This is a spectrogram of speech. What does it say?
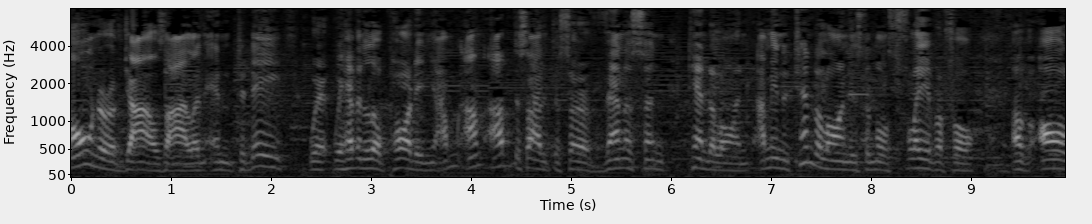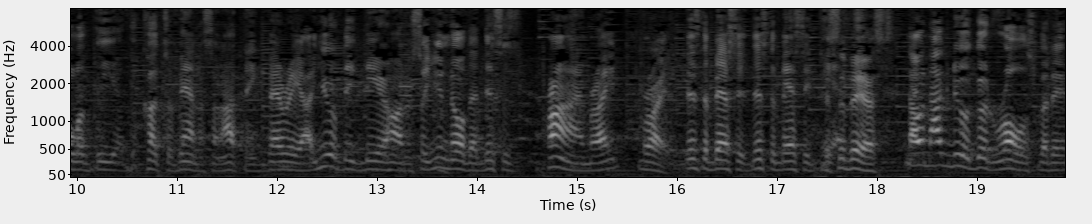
owner of Giles Island, and today we're, we're having a little party. And I'm, I'm, I've decided to serve venison tenderloin. I mean, the tenderloin is the most flavorful of all of the, uh, the cuts of venison. I think very. Uh, you're a big deer hunter, so you know that this is prime, right? Right. This is the best. It, this is the best it It's gets. the best. No, not to do a good roast, but uh,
